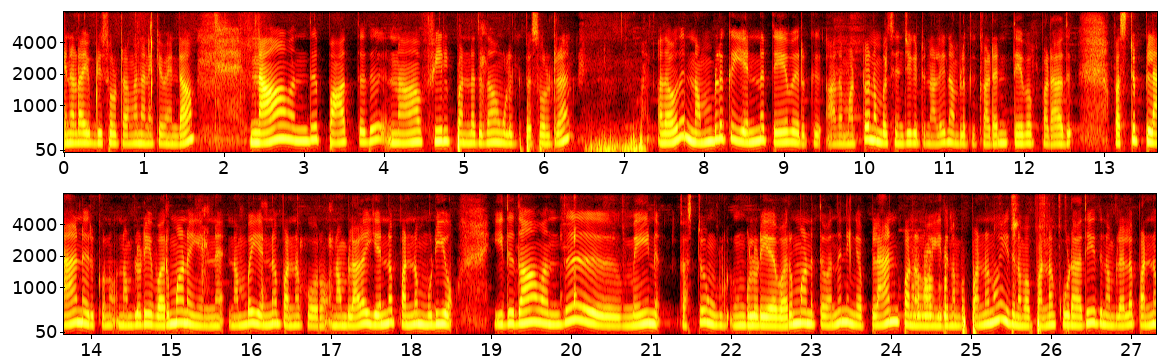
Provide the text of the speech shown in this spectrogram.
என்னடா இப்படி சொல்கிறாங்கன்னு நினைக்க வேண்டாம். நான் வந்து பார்த்தது நான் ஃபீல் பண்ணது தான் உங்களுக்கு இப்போ சொல்கிறேன் அதாவது நம்மளுக்கு என்ன தேவை இருக்குது அதை மட்டும் நம்ம செஞ்சுக்கிட்டனாலே நம்மளுக்கு கடன் தேவைப்படாது. ஃபஸ்ட்டு பிளான் இருக்கணும் நம்மளுடைய வருமானம் என்ன நம்ம என்ன பண்ண போகிறோம் நம்மளால் என்ன பண்ண முடியும்? இதுதான் வந்து மெயின் ஃபஸ்ட்டு உங் உங்களுடைய வருமானத்தை வந்து நீங்கள் பிளான் பண்ணணும். இது நம்ம பண்ணணும் இது நம்ம பண்ணக்கூடாது இது நம்மளால் பண்ண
